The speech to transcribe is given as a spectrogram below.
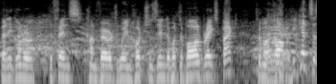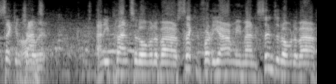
Ballygunner defence converge Wayne Hutchins in there, but the ball breaks back to McCormack. He gets a second chance and he plants it over the bar. Second for the Army man, sends it over the bar.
